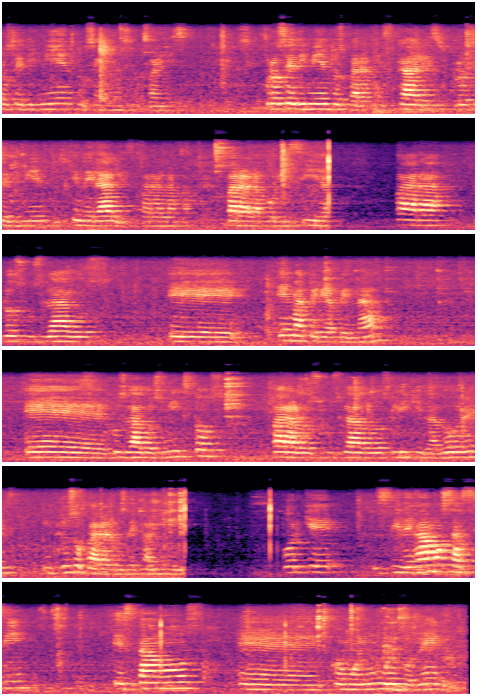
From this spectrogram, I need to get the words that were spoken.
procedimientos en nuestro país. Procedimientos para fiscales, procedimientos generales para la, para la policía, para los juzgados eh, en materia penal, eh, juzgados mixtos, para los juzgados liquidadores, incluso para los de familia. Porque si dejamos así, estamos eh, como en un hueco negro.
